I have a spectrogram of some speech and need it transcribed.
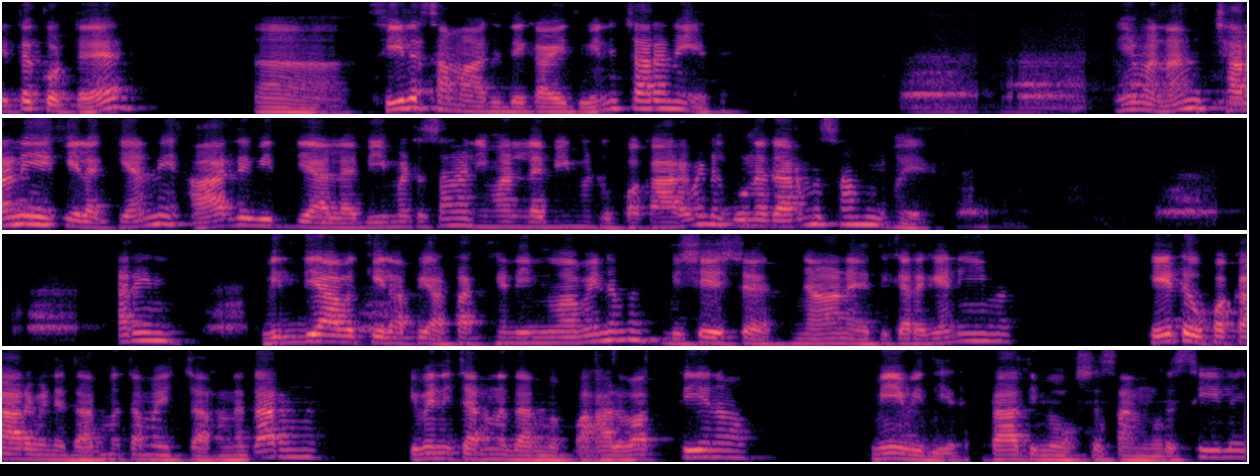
එතකොට සීල සමාධි දෙක අයිති වෙන්නේ චරණයට. එහෙමනම් චරණය කියලා කියන්නේ ආර්ය විද්‍යාව ලැබීමට සහ නිවන් ලැබීමට උපකාර වෙන ಗುಣධර්ම සමූහය. හරිනේ. විද්‍යාව කියලා අපි අටක් හැඳින්වුවා වෙනම විශේෂ ඥාන ඇති කර ගැනීම. ඒට උපකාර වෙන ධර්ම තමයි චරණ ධර්ම. එවැනි චරණ ධර්ම 15ක් තියෙනවා. මේ විදිහට ප්‍රාතිමෝක්ෂ සංවර සීලය,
